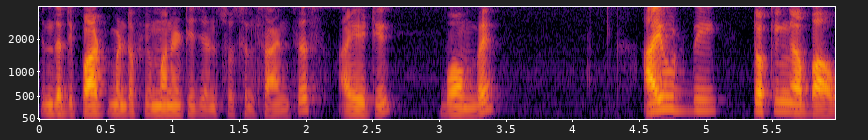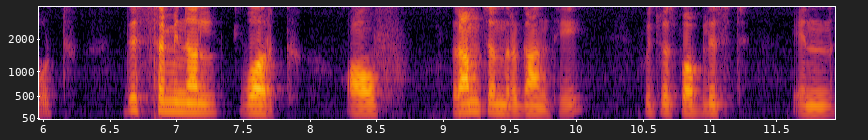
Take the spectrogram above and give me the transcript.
in the Department of Humanities and Social Sciences, IIT Bombay. I would be talking about this seminal work of Ramchandra Gandhi, which was published in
